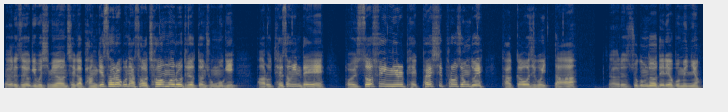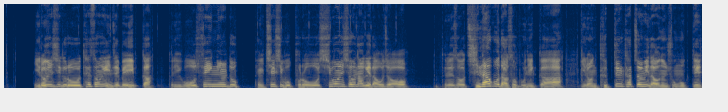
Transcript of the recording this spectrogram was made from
자, 그래서 여기 보시면 제가 방개설하고 나서 처음으로 드렸던 종목이 바로 태성인데 벌써 수익률 180% 정도에 가까워지고 있다. 자, 그래서 조금 더 내려보면요. 이런 식으로 태성의 이제 매입가 그리고 수익률도 175% 시원시원하게 나오죠. 그래서 지나고 나서 보니까 이런 급등 타점이 나오는 종목들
